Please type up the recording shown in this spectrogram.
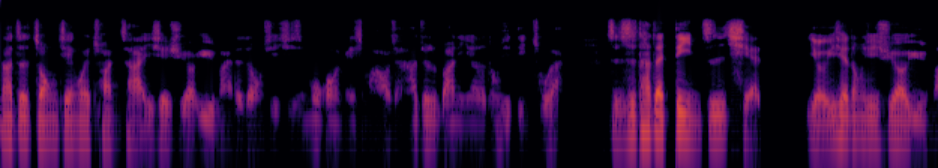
那这中间会穿插一些需要预埋的东西，其实木工也没什么好讲，他就是把你要的东西定出来。只是他在定之前有一些东西需要预埋。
